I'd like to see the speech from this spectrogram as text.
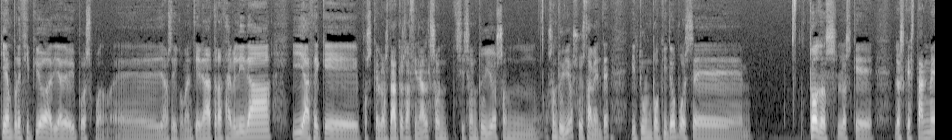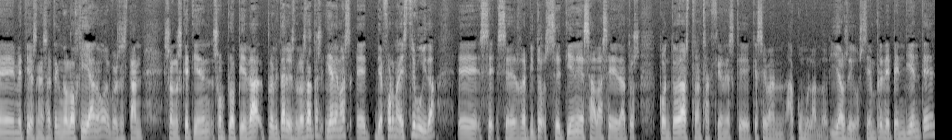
que en principio a día de hoy, pues bueno, eh, ya os digo, mantiene la trazabilidad y hace que, pues, que los datos al final, son, si son tuyos, son, son tuyos justamente, y tú un poquito, pues... Eh, todos los que, los que están metidos en esa tecnología, ¿no? pues están, son los que tienen, son propietarios de los datos y además eh, de forma distribuida, eh, se, repito, se tiene esa base de datos con todas las transacciones que, que se van acumulando. Y ya os digo, siempre dependiente,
